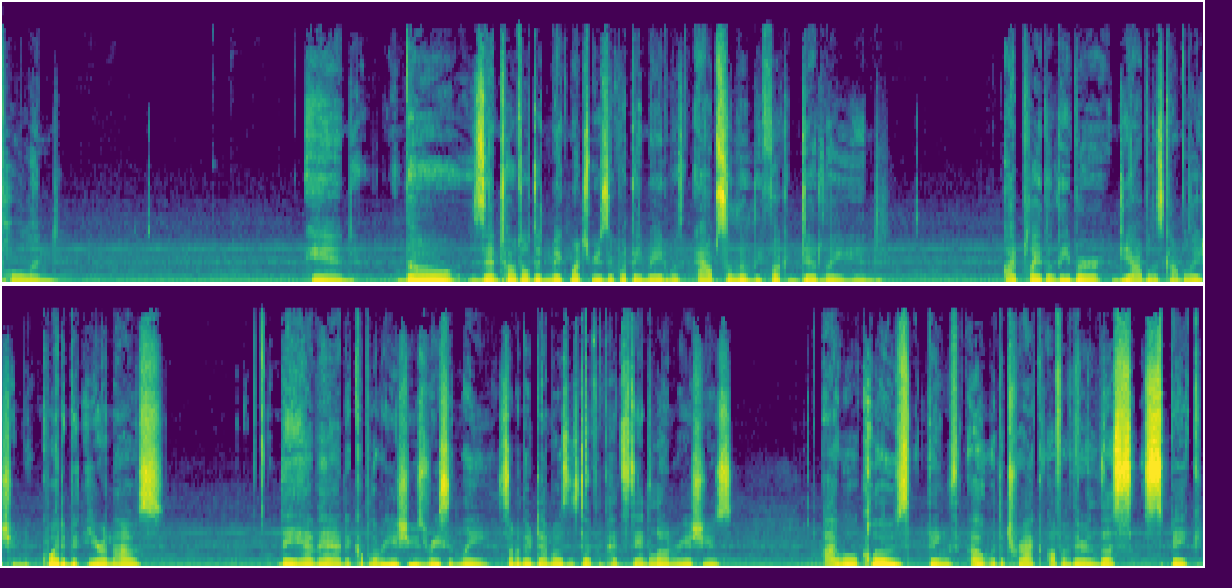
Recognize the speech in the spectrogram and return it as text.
Poland and though Xantotol didn't make much music, what they made was absolutely fucking deadly. And I played the Liber Diabolus compilation quite a bit here in the house. They have had a couple of reissues recently. Some of their demos and stuff have had standalone reissues. I will close things out with a track off of their Thus Spake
